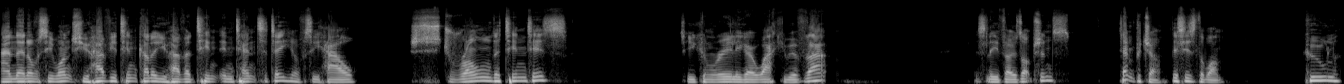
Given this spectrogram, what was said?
And then obviously once you have your tint color, you have a tint intensity, obviously how strong the tint is. So you can really go wacky with that. Let's leave those options. Temperature, this is the one. Cool,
